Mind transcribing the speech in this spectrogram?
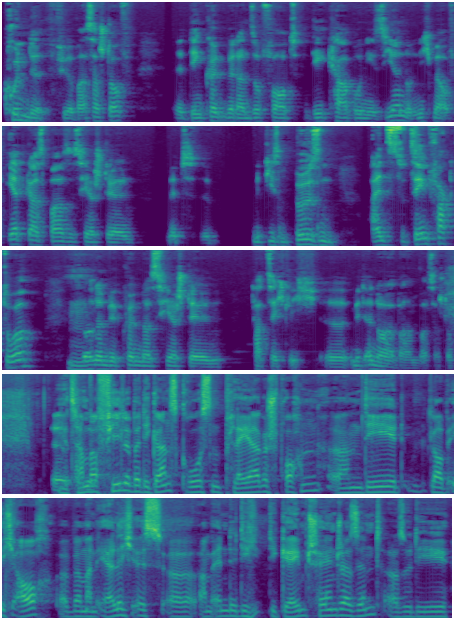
Kunde für Wasserstoff. Äh, den könnten wir dann sofort dekarbonisieren und nicht mehr auf Erdgasbasis herstellen mit, äh, mit diesem bösen 1 zu 10 Faktor, mhm. sondern wir können das herstellen tatsächlich äh, mit erneuerbarem Wasserstoff. Äh, Jetzt also, haben wir viel über die ganz großen Player gesprochen, ähm, die, glaube ich auch, äh, wenn man ehrlich ist, äh, am Ende die, die Game Changer sind, also die,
